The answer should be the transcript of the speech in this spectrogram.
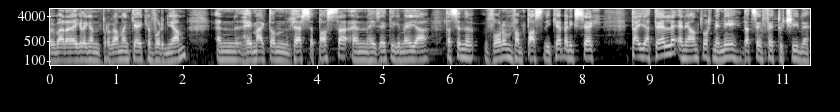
we waren eigenlijk een programma aan het kijken voor Niam. En hij maakt dan verse pasta. En hij zei tegen mij, ja, dat zijn de vorm van pasta die ik heb. En ik zeg, tagliatelle. En hij antwoordt me, nee, dat zijn fettuccine.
